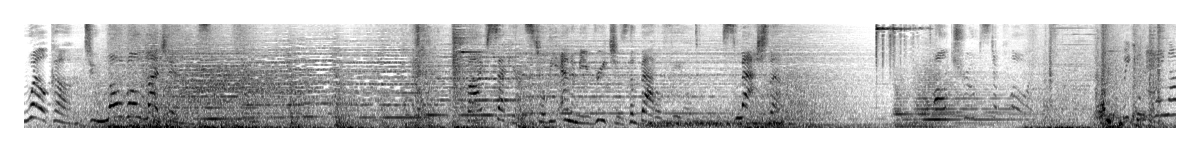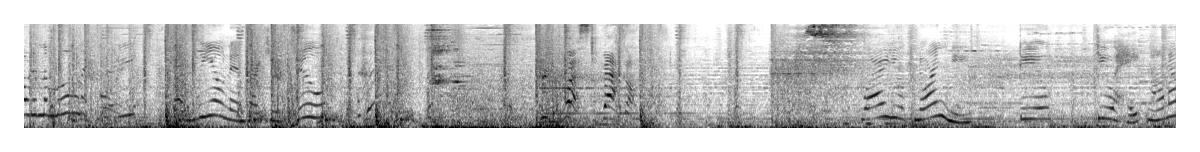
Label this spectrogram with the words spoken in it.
Welcome to Mobile Legends! Five seconds till the enemy reaches the battlefield. Smash them! All troops deployed! We can hang out in the moonlit party. But Leonins are cute too. Request backup! Why are you ignoring me? Do you... do you hate Nana?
